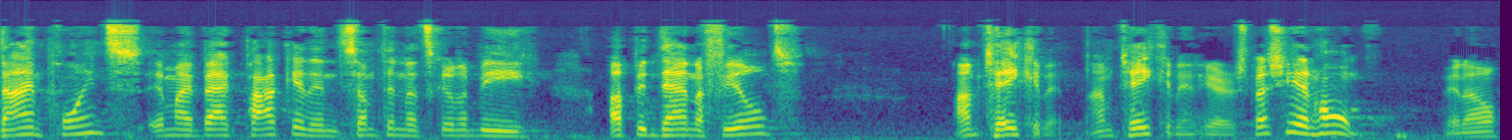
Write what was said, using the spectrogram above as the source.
nine points in my back pocket and something that's going to be up and down the field, I'm taking it. I'm taking it here, especially at home. You know,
